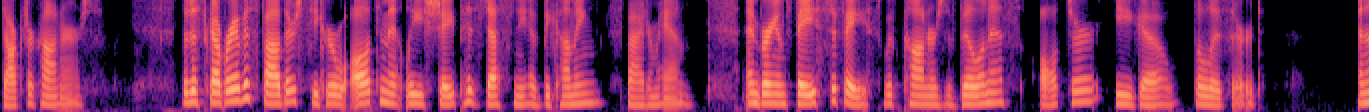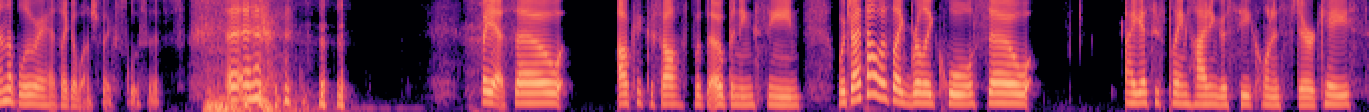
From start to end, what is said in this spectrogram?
Dr. Connors. The discovery of his father's secret will ultimately shape his destiny of becoming Spider Man and bring him face to face with Connor's villainous alter ego, the lizard. And then the Blu ray has like a bunch of exclusives. but yeah, so I'll kick us off with the opening scene, which I thought was like really cool. So I guess he's playing hide and go seek on his staircase,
